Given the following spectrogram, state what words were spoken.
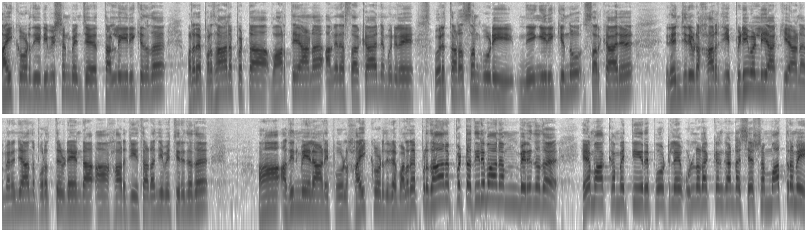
ഹൈക്കോടതി ഡിവിഷൻ ബെഞ്ച് തള്ളിയിരിക്കുന്നത്. വളരെ പ്രധാനപ്പെട്ട വാർത്തയാണ്. അങ്ങനെ സർക്കാരിന് മുന്നിലെ ഒരു തടസ്സം കൂടി നീങ്ങിയിരിക്കുന്നു. സർക്കാർ രഞ്ജിനിയുടെ ഹർജി പിടിവള്ളിയാക്കിയാണ് മെനഞ്ഞാന്ന് പുറത്തുവിടേണ്ട ആ ഹർജി തടഞ്ഞു വെച്ചിരുന്നത്. ആ അതിന്മേലാണ് ഇപ്പോൾ ഹൈക്കോടതിയുടെ വളരെ പ്രധാനപ്പെട്ട തീരുമാനം വരുന്നത്. ഹേമ കമ്മിറ്റി റിപ്പോർട്ടിലെ ഉള്ളടക്കം കണ്ട ശേഷം മാത്രമേ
